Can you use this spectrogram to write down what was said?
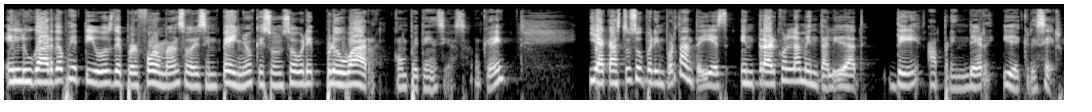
en lugar de objetivos de performance o desempeño, que son sobre probar competencias, ¿ok? Y acá esto es súper importante y es entrar con la mentalidad de aprender y de crecer,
